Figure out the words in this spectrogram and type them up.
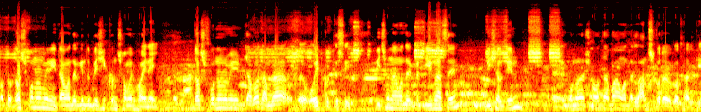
কত, দশ পনেরো মিনিট, আমাদের কিন্তু বেশিক্ষণ সময় হয় নাই। দশ পনেরো মিনিট যাবত আমরা ওয়েট করতেছি। পিছনে আমাদের একটা টিম আছে, বিশাল টিম ওনারা সহ যাব আমাদের লাঞ্চ করার কথা আর কি।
